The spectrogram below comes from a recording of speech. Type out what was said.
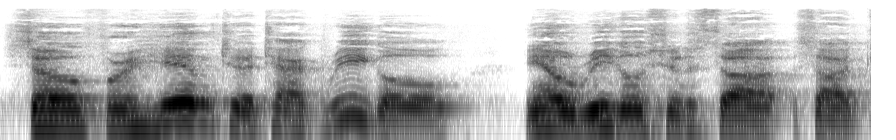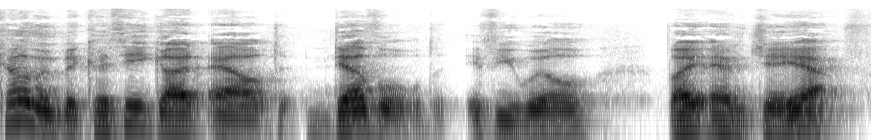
So for him to attack Regal, you know, Regal should have saw, saw it coming because he got out deviled, if you will, by MJF.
